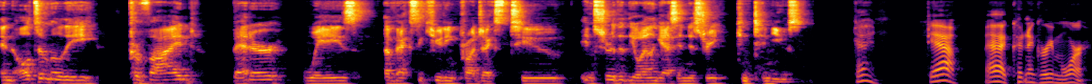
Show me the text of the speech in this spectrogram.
and ultimately provide better ways of executing projects to ensure that the oil and gas industry continues. Good. Yeah. I couldn't agree more.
